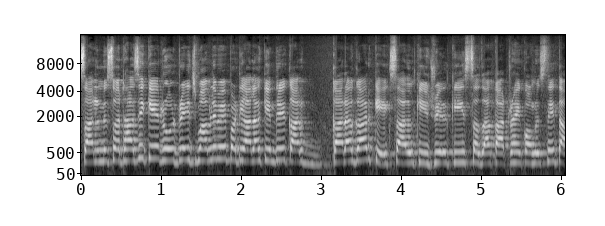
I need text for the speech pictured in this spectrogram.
साल उन्नीस सौ अठासी के रोड रेज मामले में पटियाला केंद्रीय कारागार के एक साल की जेल की सजा काट रहे कांग्रेस नेता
